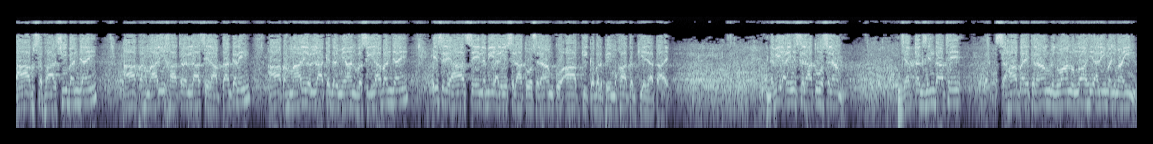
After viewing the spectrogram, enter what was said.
آپ سفارشی بن جائیں، آپ ہماری خاطر اللہ سے رابطہ کریں، آپ ہمارے اللہ کے درمیان وسیلہ بن جائیں۔ اس لحاظ سے نبی علیہ السلاۃ والسلام کو آپ کی قبر پہ مخاطب کیا جاتا ہے۔ نبی علیہ السلاۃ والسلام جب تک زندہ تھے، صحابہ کرام رضوان اللہ علی مجمعین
